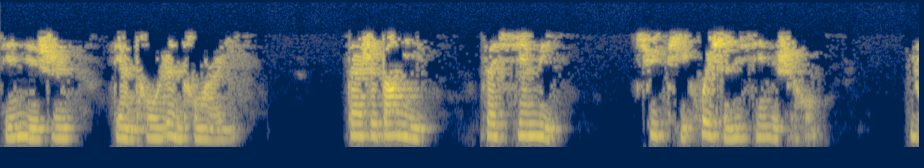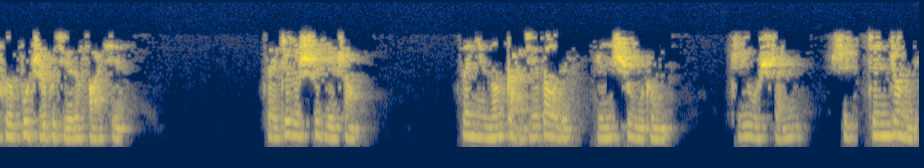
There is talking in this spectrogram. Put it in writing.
仅仅是点头认同而已。但是当你在心里去体会神的心的时候，你会不知不觉的发现，在这个世界上，在你能感觉到的人事物中，只有神是真正的、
